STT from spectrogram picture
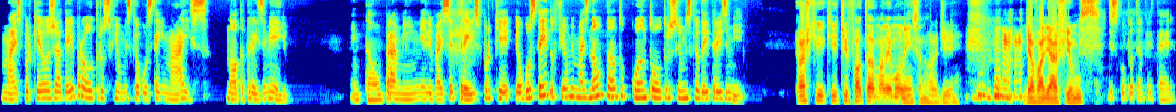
mas porque eu já dei para outros filmes que eu gostei mais, nota 3,5. Então, para mim, ele vai ser 3, porque eu gostei do filme, mas não tanto quanto outros filmes que eu dei 3,5. Eu acho que, que te falta malemolência na hora de, de avaliar filmes. Desculpa, eu tenho critério.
